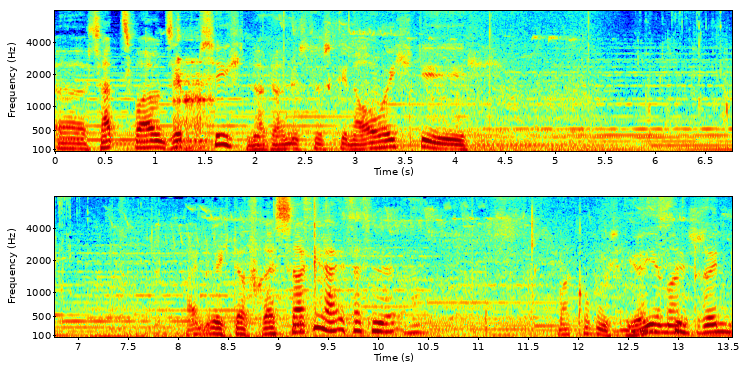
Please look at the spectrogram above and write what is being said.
Äh, satt 72? Na, dann ist das genau richtig. Heinrich der Fresssack. Da ist das eine. Mal gucken, ist hier jemand nicht. drin?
